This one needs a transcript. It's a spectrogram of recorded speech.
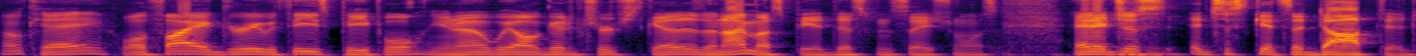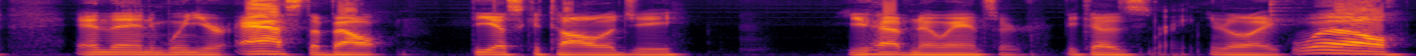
okay. Well, if I agree with these people, you know, we all go to church together, then I must be a dispensationalist. And it just Mm-hmm. it just gets adopted. And then when you're asked about the eschatology, you have no answer because Right. you're like, well,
